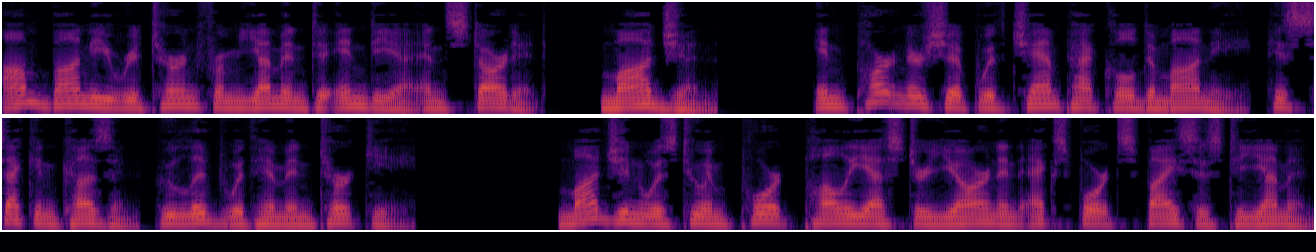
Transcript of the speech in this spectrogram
Ambani returned from Yemen to India and started Majan in partnership with Champaklal Damani, his second cousin, who lived with him in Turkey. Majan was to import polyester yarn and export spices to Yemen.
